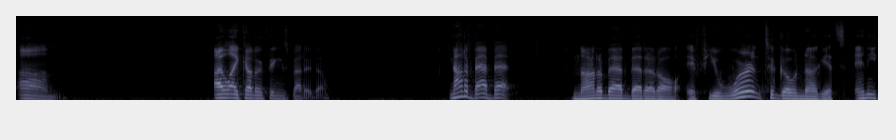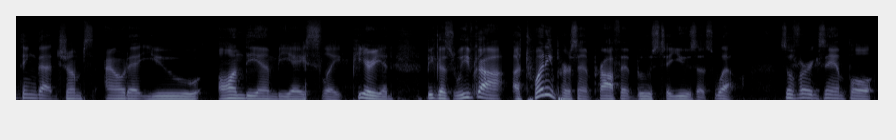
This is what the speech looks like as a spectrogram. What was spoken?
Um, I like other things better though. Not a bad bet. Not a bad bet at all. If you weren't to go Nuggets, anything that jumps out at you on the NBA slate, period, because we've got a twenty percent profit boost to use as well. So, for example,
